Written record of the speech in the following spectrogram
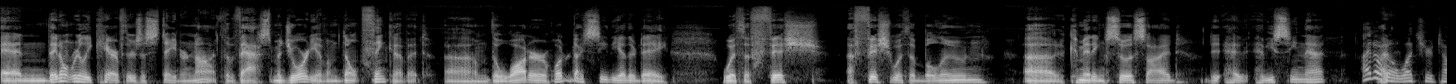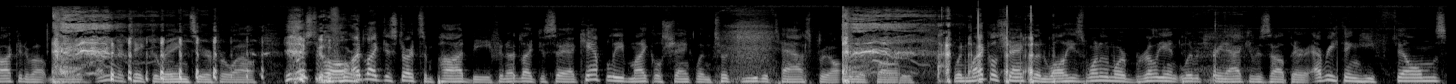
And they don't really care if there's a state or not. The vast majority of them don't think of it. Um, the water. What did I see the other day with a fish? A fish with a balloon uh, committing suicide. Did, have, have you seen that? I don't know what you're talking about, man. I'm going to take the reins here for a while. First of Go all, I'd like to start some pod beef, and I'd like to say I can't believe Michael Shanklin took you to task for audio quality. When Michael Shanklin, while he's one of the more brilliant libertarian activists out there, everything he films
